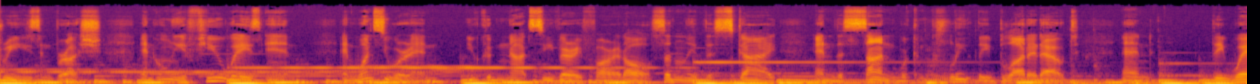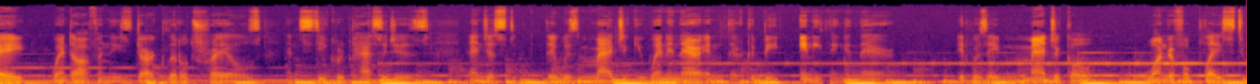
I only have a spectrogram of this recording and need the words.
trees and brush, and only a few ways in. And once you were in, you could not see very far at all. Suddenly, the sky and the sun were completely blotted out, and the way went off in these dark little trails and secret passages and just it was magic. You went in there and there could be anything in there. It was a magical, wonderful place to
